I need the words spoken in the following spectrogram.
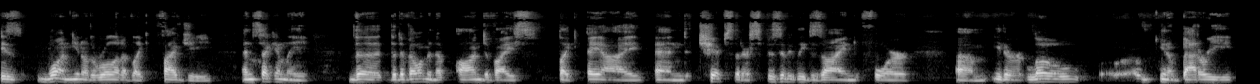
is one, you know, the rollout of like 5G, and secondly, the the development of on device like AI and chips that are specifically designed for um, either low, you know, battery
